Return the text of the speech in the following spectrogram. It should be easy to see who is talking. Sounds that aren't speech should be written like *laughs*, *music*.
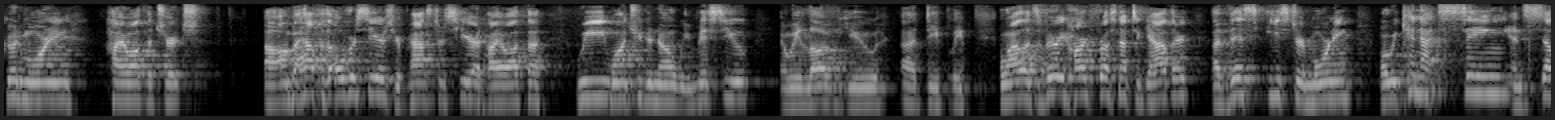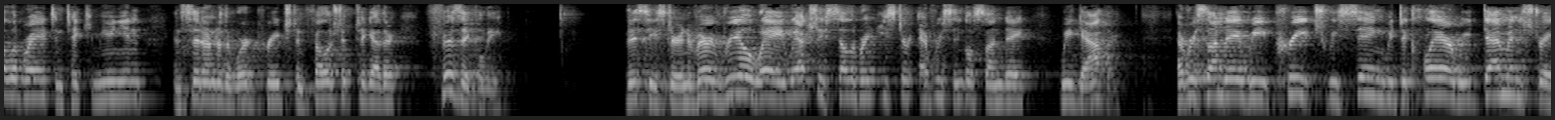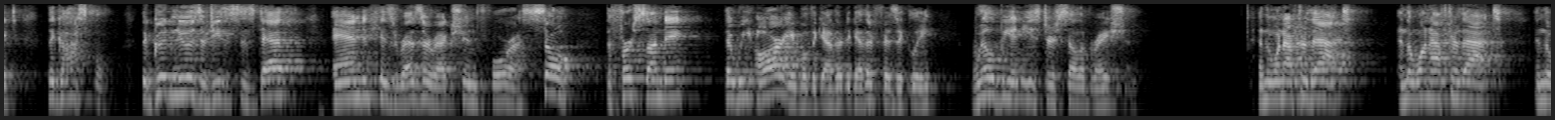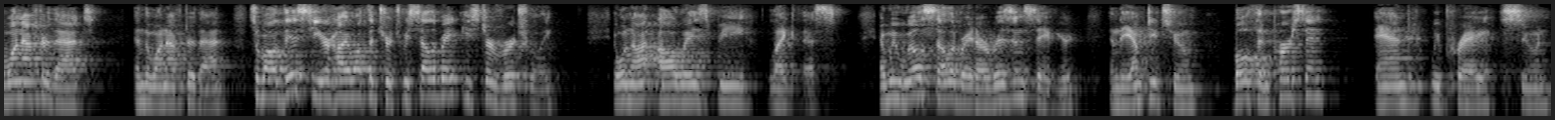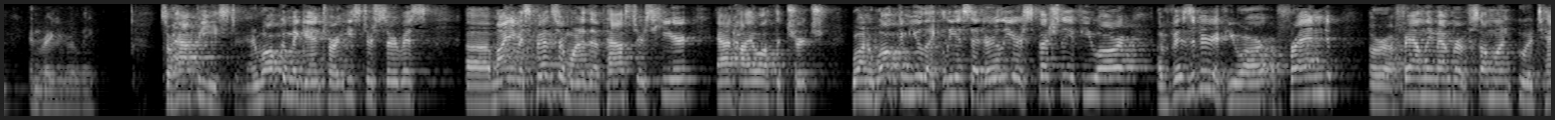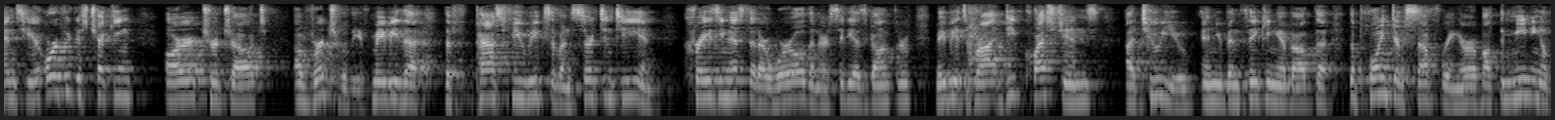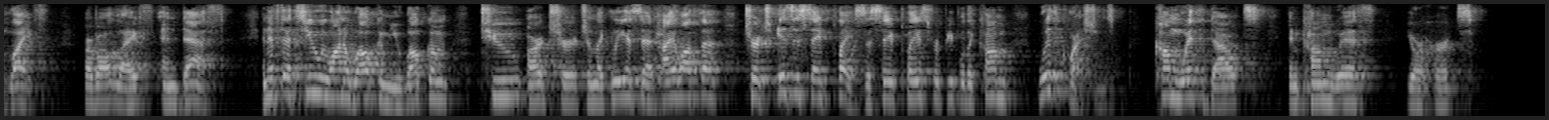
Speaker 1: Good morning, Hiawatha Church. Uh, on behalf of the overseers, your pastors here at Hiawatha, we want you to know we miss you and we love you uh, deeply. And while it's very hard for us not to gather uh, this Easter morning, or we cannot sing and celebrate and take communion and sit under the word preached and fellowship together physically this Easter, in a very real way, we actually celebrate Easter every single Sunday we gather. Every Sunday we preach, we sing, we declare, we demonstrate the gospel, the good news of Jesus' death and his resurrection for us. So, the first Sunday that we are able to gather together physically will be an Easter celebration. And the one after that, and the one after that, and the one after that, and the one after that. So while this year, Hiawatha Church, we celebrate Easter virtually, it will not always be like this. And we will celebrate our risen Savior in the empty tomb, both in person and we pray soon and regularly. So happy Easter and welcome again to our Easter service. Uh, my name is Spencer. I'm one of the pastors here at Hiawatha Church. We want to welcome you, like Leah said earlier, especially if you are a visitor, if you are a friend or a family member of someone who attends here, or if you're just checking our church out uh, virtually. If maybe the, the past few weeks of uncertainty and craziness that our world and our city has gone through. Maybe it's brought deep questions uh, to you, and you've been thinking about the, the point of suffering or about the meaning of life or about life and death. And if that's you, we want to welcome you. Welcome to our church. And like Leah said, Hiawatha Church is a safe place, a safe place for people to come with questions, come with doubts, and come with your hurts.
